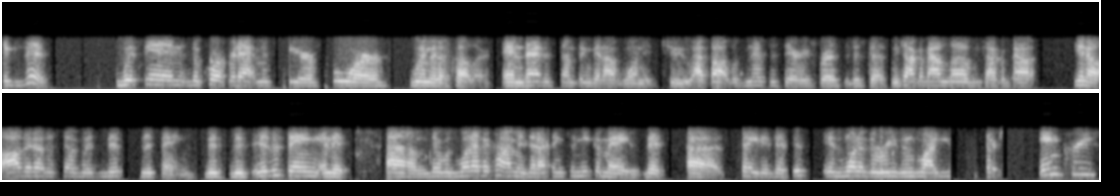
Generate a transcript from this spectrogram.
exists within the corporate atmosphere for women of color. And that is something that I wanted to, I thought was necessary for us to discuss. We talk about love, we talk about, you know, all that other stuff, but this, this thing, this, this is a thing, and it, um, there was one other comment that I think Tamika made that uh, stated that this is one of the reasons why you increased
